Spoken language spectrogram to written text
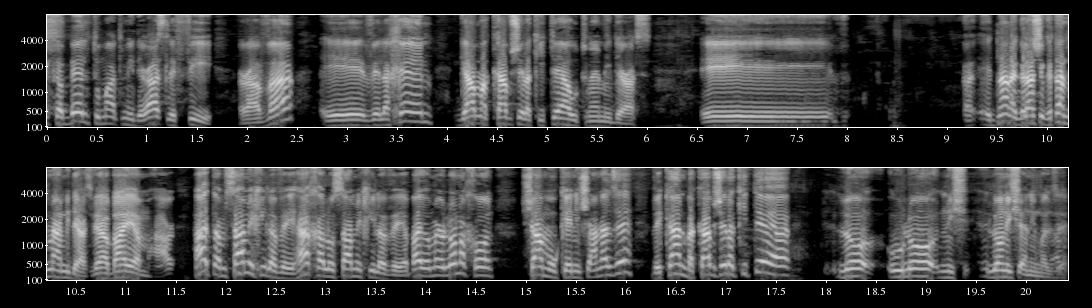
מקבל טומאת מדרס לפי רבה, אה, ולכן גם הקו של הקטע הוא טמא מדרס. אתנן אה, עגלה שקטנת מהמדרס, ואביי אמר, הטם סמיכי לוי, הכה לא סמיכי לוי. אביי אומר, לא נכון, שם הוא כן נשען על זה, וכאן בקו של הקטע, לא, הוא לא, נש, לא נשענים על זה.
